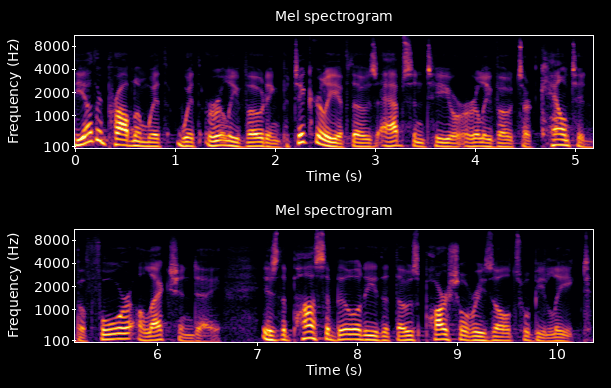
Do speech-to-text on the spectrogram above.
The other problem with, with early voting, particularly if those absentee or early votes are counted before Election Day, is the possibility that those partial results will be leaked.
